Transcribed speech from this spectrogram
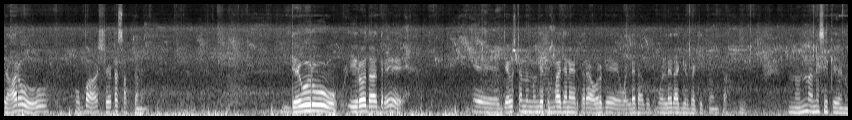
ಯಾರೋ ಒಬ್ಬ ಸ್ಟೇಟಸ್ ಹಾಕ್ತಾನೆ. ದೇವರು ಇರೋದಾದರೆ ದೇವಸ್ಥಾನದ ಮುಂದೆ ತುಂಬ ಜನ ಇರ್ತಾರೆ ಅವ್ರಿಗೆ ಒಳ್ಳೇದಾಗೋದು ಒಳ್ಳೇದಾಗಿರ್ಬೇಕಿತ್ತು ಅಂತ. ನನ್ನ ಅನಿಸಿಕೆ ಏನು?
